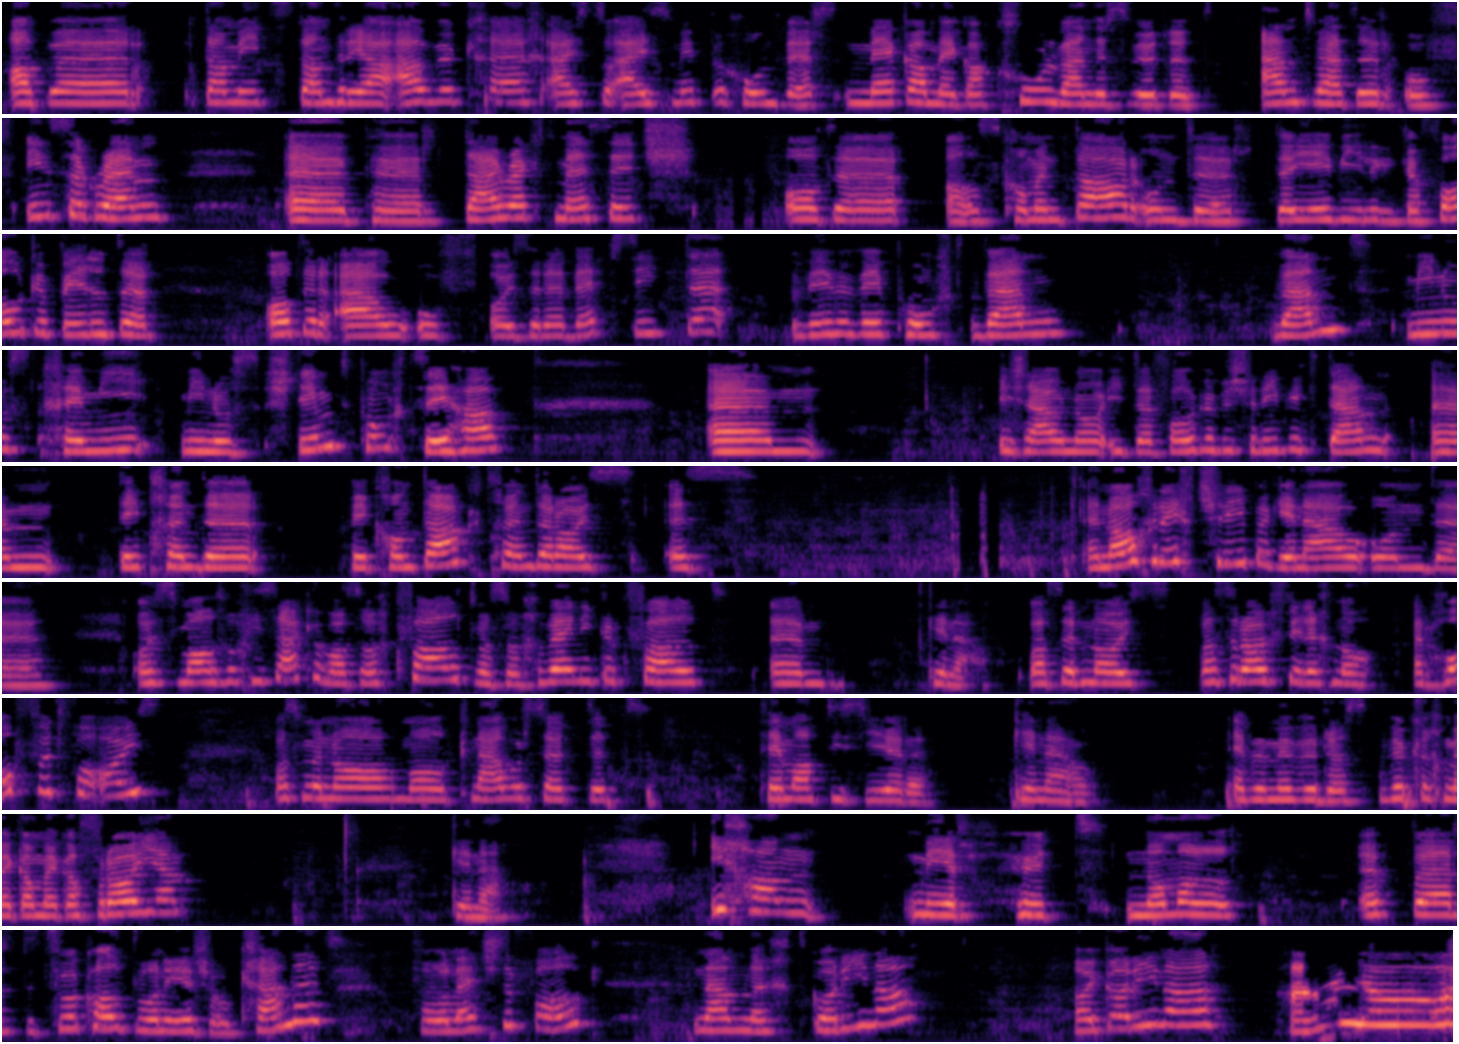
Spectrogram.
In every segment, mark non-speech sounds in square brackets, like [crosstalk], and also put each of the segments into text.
aber damit Andrea auch wirklich eins zu eins mitbekommt, wäre es mega, mega cool, wenn ihr es würdet entweder auf Instagram äh, per Direct Message oder als Kommentar unter den jeweiligen Folgebildern oder auch auf unserer Webseite www.wend-chemie-stimmt.ch ähm, ist auch noch in der Folgebeschreibung dann. Ähm, dort könnt ihr bei Kontakt könnt ihr uns ein, eine Nachricht schreiben, genau, und äh, uns mal so sagen, was euch gefällt, was euch weniger gefällt. Ähm, genau, was ihr, neues, was ihr euch vielleicht noch erhofft von uns, was wir noch mal genauer sollten thematisieren. Genau. Eben, wir würden uns wirklich mega, mega freuen. Genau. Ich habe mir heute nochmal jemanden dazugeholt, den ihr schon kennt von letzter Folge, nämlich die Corinna. Hoi Corinna! Hallo!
